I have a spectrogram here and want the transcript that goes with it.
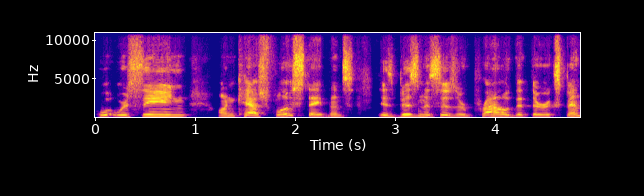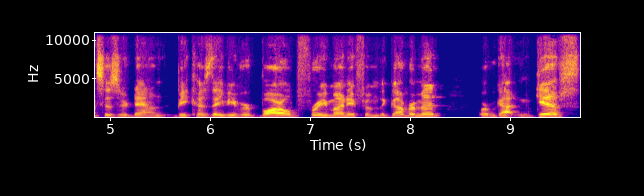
What we're seeing on cash flow statements is businesses are proud that their expenses are down because they've either borrowed free money from the government or gotten gifts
